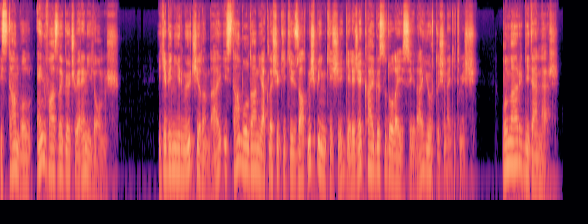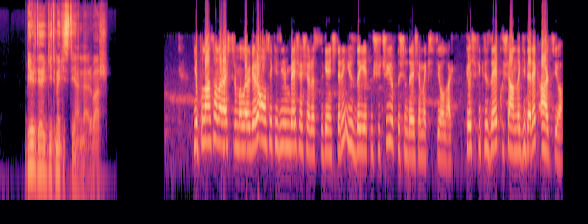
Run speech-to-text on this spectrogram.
İstanbul en fazla göç veren il olmuş. 2023 yılında İstanbul'dan yaklaşık 260 bin kişi gelecek kaygısı dolayısıyla yurt dışına gitmiş. Bunlar gidenler. Bir de gitmek isteyenler var. Yapılan son araştırmalara göre 18-25 yaş arası gençlerin %73'ü yurt dışında yaşamak istiyorlar. Göç fikri Z kuşağında giderek artıyor.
